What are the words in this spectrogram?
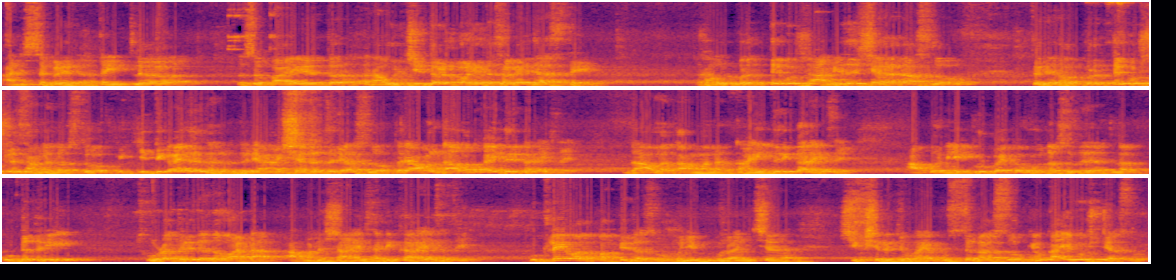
आणि सगळे आता इथलं तसं पाहिलं गेलं तर राहुलची तळमळ इथं सगळ्यात जास्त आहे. राहुल प्रत्येक गोष्ट आम्ही जरी शहरात असलो तरी राहुल प्रत्येक गोष्टीला सांगत असतो की किती काय जरी झालं जरी आम्ही शहरात जरी असलो तरी आम्हाला गावात काहीतरी करायचं आहे गावात आम्हाला काहीतरी करायचं आहे आपण एक रुपये कमवत असलो तर त्यातला कुठंतरी थोडा तरी त्याचा वाटा आम्हाला शाळेसाठी करायचाच आहे कुठल्याही बाबतीत असो म्हणजे मुलांच्या शिक्षणाच्या वया पुस्तकं असो किंवा काही गोष्टी असो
